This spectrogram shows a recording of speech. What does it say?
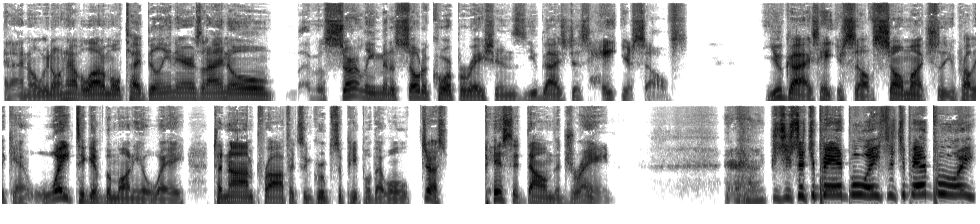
And I know we don't have a lot of multi billionaires, and I know certainly Minnesota corporations, you guys just hate yourselves. You guys hate yourselves so much, so you probably can't wait to give the money away to nonprofits and groups of people that will just piss it down the drain. Because you're such a bad boy, such a bad boy.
